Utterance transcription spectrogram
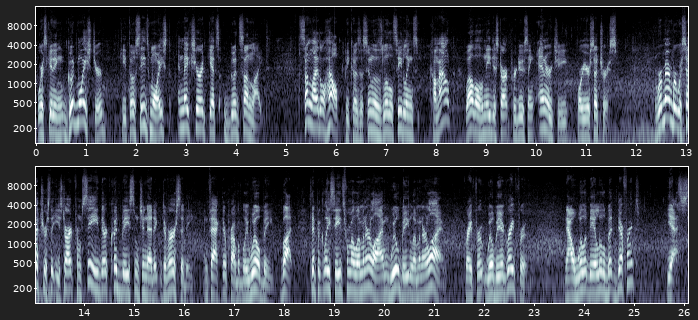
where it's getting good moisture. Keep those seeds moist and make sure it gets good sunlight. Sunlight will help because as soon as those little seedlings come out, well, they'll need to start producing energy for your citrus. Remember with citrus that you start from seed, there could be some genetic diversity. In fact, there probably will be, but typically seeds from a lemon or lime will be lemon or lime. Grapefruit will be a grapefruit. Now, will it be a little bit different? Yes.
